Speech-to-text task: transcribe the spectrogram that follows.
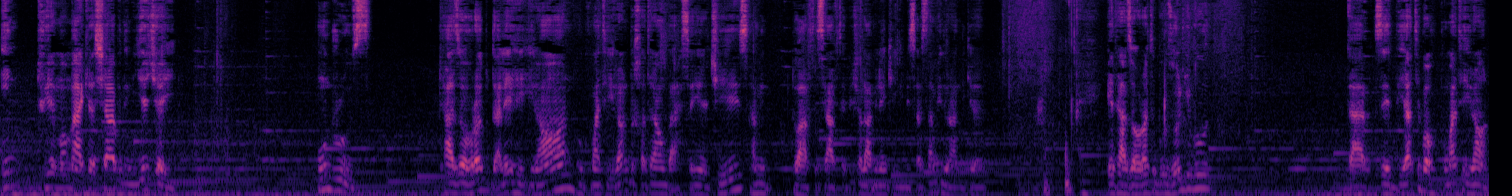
این توی ما مرکز شهر بودیم یه جایی. اون روز تظاهرات بود علیه ایران حکومت ایران به خاطر اون بحثه چیز همین دو هفته سه هفته پیش حالا که انگلیس هستن می‌دونن دیگه. یه تظاهرات بزرگی بود در ضدیت با حکومت ایران.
